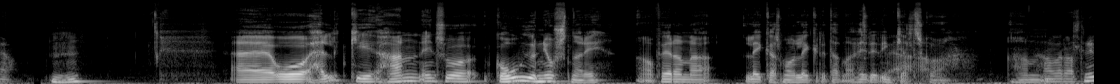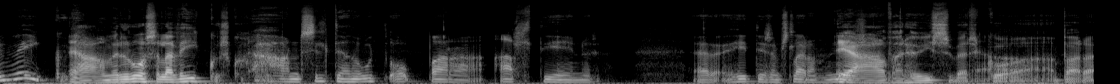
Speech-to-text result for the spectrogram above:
Já. Mm og Helgi hann eins og góður njósnari á fyrir hann að leika smá leikrit þarna fyrir Ingjald Já. sko hann, hann verður alltaf veikur já, hann verður rosalega veikur sko Já, hann sildi það út og bara allt í einu er hiti sem slæra hann. Já, það er hausverk Já. og bara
